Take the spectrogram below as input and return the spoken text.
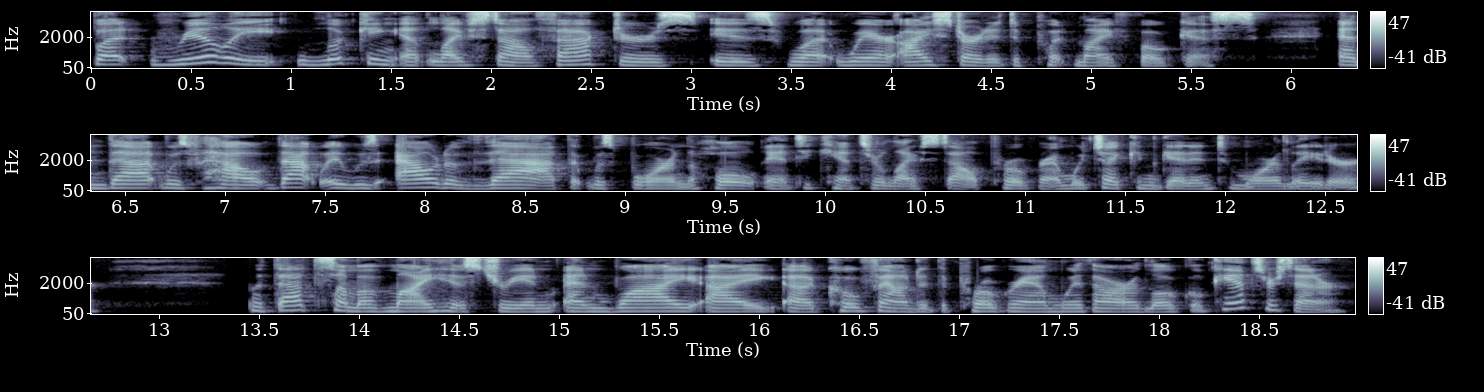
But really, looking at lifestyle factors is what where I started to put my focus, and that was how that it was out of that that was born the whole anti-cancer lifestyle program, which I can get into more later. But that's some of my history and, and why I uh, co-founded the program with our local cancer center.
